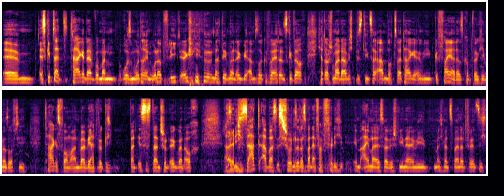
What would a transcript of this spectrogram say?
Ähm, es gibt halt Tage, da, wo man Rosenmontag in Urlaub fliegt, irgendwie, nachdem man irgendwie abends noch gefeiert hat. Und es gibt auch, ich hatte auch schon mal, da habe ich bis Dienstagabend noch zwei Tage irgendwie gefeiert. Das kommt wirklich immer so auf die Tagesform an, weil wir halt wirklich man ist es dann schon irgendwann auch, also nicht satt, aber es ist schon so, dass man einfach völlig im Eimer ist, weil wir spielen ja irgendwie manchmal 240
